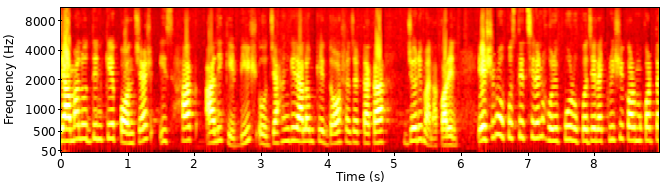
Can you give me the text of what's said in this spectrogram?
জামাল উদ্দিনকে পঞ্চাশ, ইসহাক আলীকে বিশ ও জাহাঙ্গীর আলমকে দশ হাজার টাকা জরিমানা করেন। এ সময় উপস্থিত ছিলেন হরিপুর উপজেলা কৃষি কর্মকর্তা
